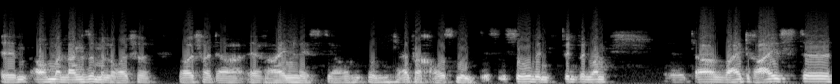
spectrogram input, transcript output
ähm, auch mal langsame Läufe, Läufer da äh, reinlässt, ja, und, und nicht einfach rausnimmt. Es ist so, wenn, wenn, wenn man äh, da weit reist, äh,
